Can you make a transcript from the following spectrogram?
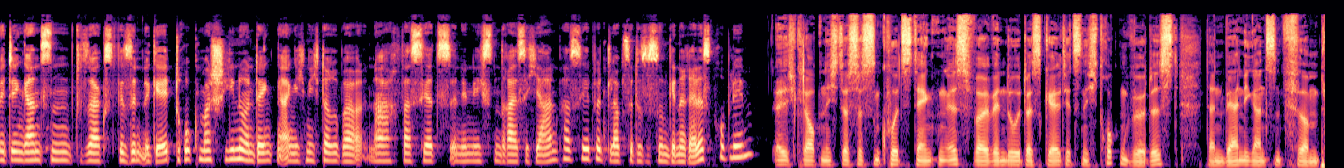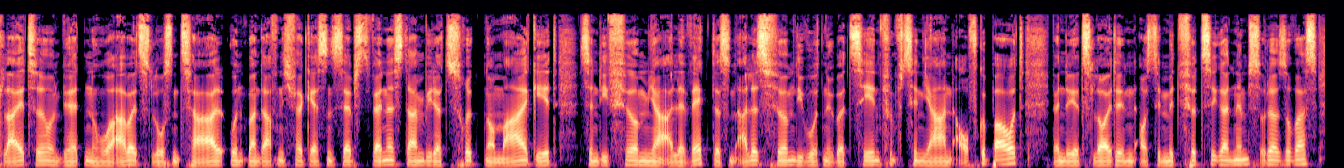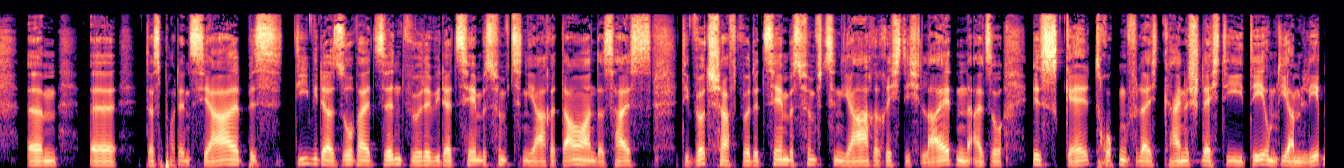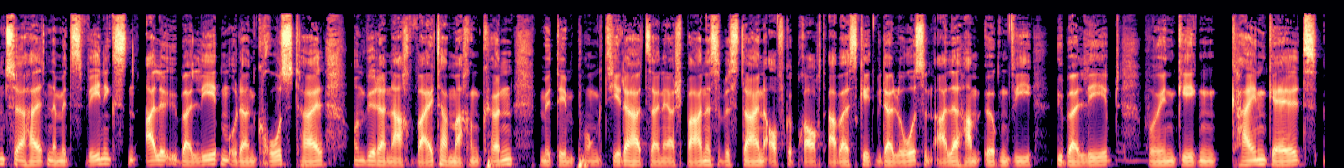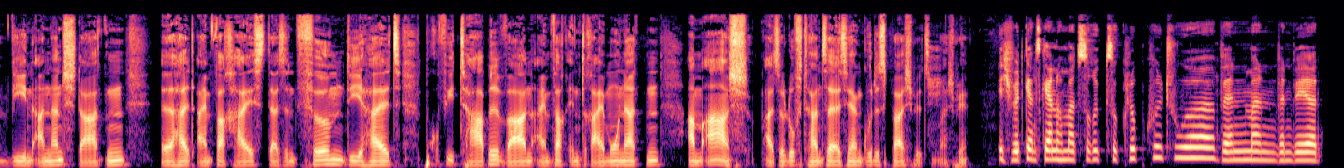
Mit den ganzen, du sagst, wir sind eine Gelddruckmaschine und denken eigentlich nicht darüber nach, was jetzt in den nächsten 30 Jahren passiert wird. Glaubst du, das ist so ein generelles Problem? Äh, ich glaube nicht, dass das ein Kurzdenken ist, weil wenn du das Geld jetzt nicht drucken würdest, dann wären die ganzen Firmen pleite und wir hätten eine hohe Arbeitslosenzahl und man darf nicht vergessen, selbst wenn es dann wieder zurück normal geht, sind die Firmen ja alle weg. Das sind alles Firmen, die wurden über 10, 15 Jahren aufgebaut. Wenn du jetzt Leute aus den Mit-40er nimmst oder sowas, ähm, äh, das Potenzial, bis die wieder so weit sind, würde wieder 10 bis 15 Jahre dauern. Das heißt, die Wirtschaft würde 10 bis 15 Jahre richtig leiden. Also ist Gelddrucken vielleicht keine schlechte Idee, um die am Leben zu erhalten, damit es wenigstens alle überleben oder ein Großteil und wir danach weitermachen können mit dem Punkt, jeder hat seine Ersparnisse bis dahin aufgebraucht, aber es geht wieder los und alle haben irgendwie überlebt, wohingegen kein Geld wie in anderen Staaten äh, halt einfach heißt, da sind Firmen, die halt profitabel waren, einfach in drei Monaten am Arsch. Also Lufthansa ist ja ein gutes Beispiel zum Beispiel. Ich würde ganz gerne nochmal zurück zur Clubkultur. Wenn man, wenn wir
